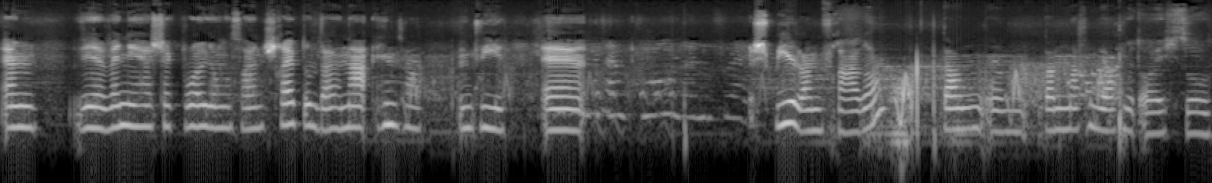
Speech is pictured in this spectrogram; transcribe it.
Ähm, wir, wenn ihr Hashtag Brawl Jungs reinschreibt und danach hinter irgendwie äh. Spielanfrage, dann, ähm, dann machen wir auch mit euch so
